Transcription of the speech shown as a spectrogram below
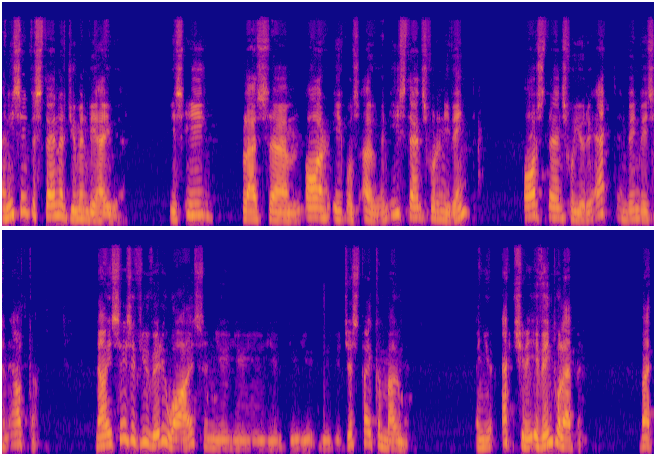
And he said the standard human behavior is E plus um, R equals O. And E stands for an event, R stands for you react, and then there's an outcome. Now he says if you're very wise and you you you you you, you just take a moment and you actually event will happen, but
